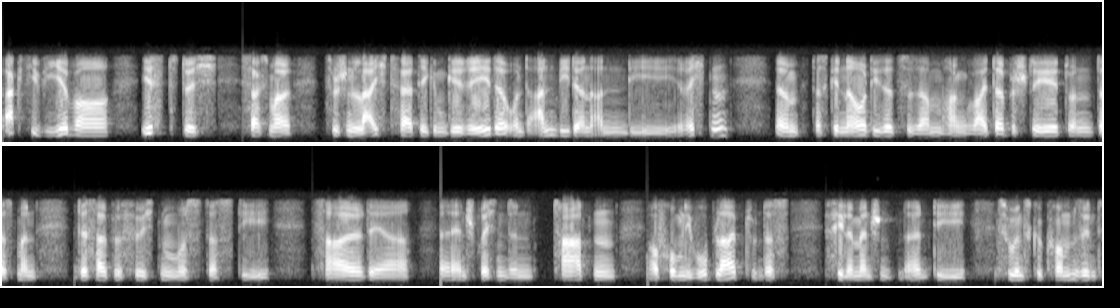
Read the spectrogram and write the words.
aktivierbar ist durch, ich sag's mal, zwischen leichtfertigem Gerede und Anbietern an die Rechten, ähm, dass genau dieser Zusammenhang weiter besteht und dass man deshalb befürchten muss, dass die Zahl der entsprechenden Taten auf hohem Niveau bleibt und dass viele Menschen, äh, die zu uns gekommen sind,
